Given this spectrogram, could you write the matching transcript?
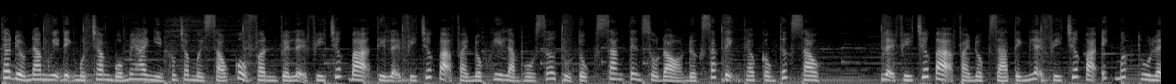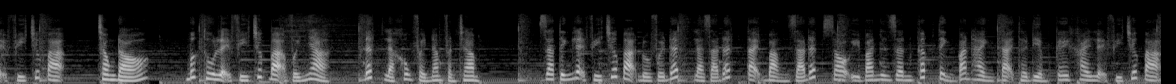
theo Điều 5 Nghị định 142-2016 cổ phần về lệ phí trước bạ thì lệ phí trước bạ phải nộp khi làm hồ sơ thủ tục sang tên sổ đỏ được xác định theo công thức sau. Lệ phí trước bạ phải nộp giá tính lệ phí trước bạ x mức thu lệ phí trước bạ. Trong đó, mức thu lệ phí trước bạ với nhà, đất là 0,5%. Giá tính lệ phí trước bạ đối với đất là giá đất tại bảng giá đất do Ủy ban Nhân dân cấp tỉnh ban hành tại thời điểm kê khai lệ phí trước bạ.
